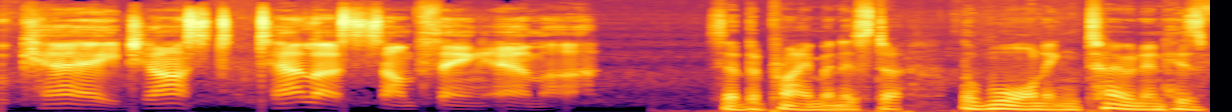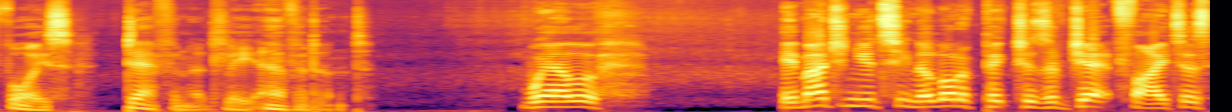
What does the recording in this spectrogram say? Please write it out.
okay, just tell us something, Emma, said the Prime Minister, the warning tone in his voice definitely evident. Well, imagine you'd seen a lot of pictures of jet fighters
